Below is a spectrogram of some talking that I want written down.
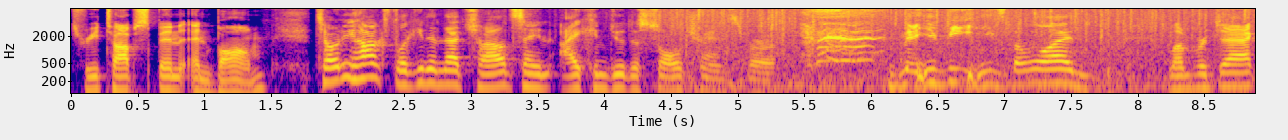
Treetop spin and bomb. Tony Hawk's looking at that child saying, I can do the soul transfer. Maybe he's the one. Lumberjack,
